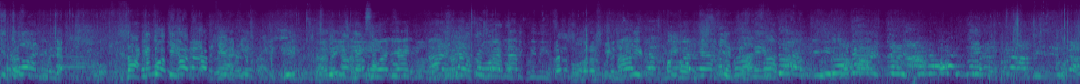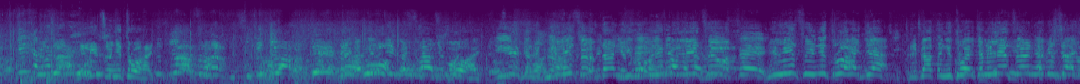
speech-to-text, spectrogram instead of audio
не трогать! Милицию! Да, не трогайте милицию! Милицию не трогайте! Ребята, не трогайте милицию, не обижайте!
